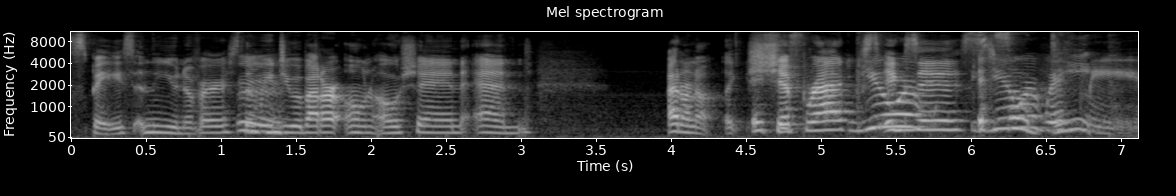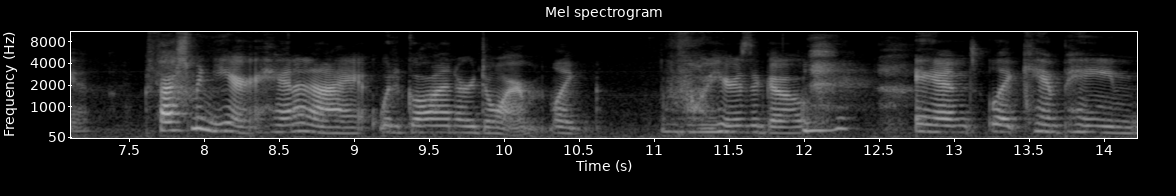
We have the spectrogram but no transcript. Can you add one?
space and the universe than we Mm. do about our own ocean and I don't know, like It's just- shipwrecks you were- exist. It's you so were with deep. me freshman year. Hannah and I would go on our dorm like four years ago and like campaign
